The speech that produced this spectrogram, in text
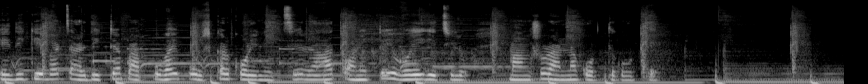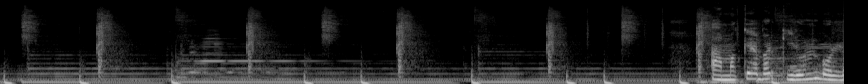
এদিকে এবার চারদিকটা পাপ্পু ভাই পরিষ্কার করে নিচ্ছে। রাত অনেকটাই হয়ে গেছিল মাংস রান্না করতে করতে। আমাকে আবার কিরণ বলল,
